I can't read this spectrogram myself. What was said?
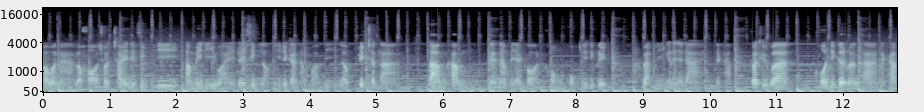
ภาวนา เราขอชดใช้ในสิ่งที่ทำไม่ดีไว้ด้วยสิ่งเหล่านี้ด้วยการทำความดี แล้วพลิกชะตาตามคำแนะนำพยากรณ์ของผมนิติกฤตแบบนี้ก็น่าจะได้นะครับ ก็ถือว่าคนที่เกิดวันอังคารนะครับ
